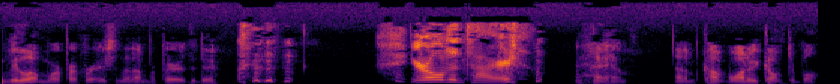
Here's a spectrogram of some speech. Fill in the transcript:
It'd be a lot more preparation than I'm prepared to do. You're old and tired. I am, and I'm com- want to be comfortable.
